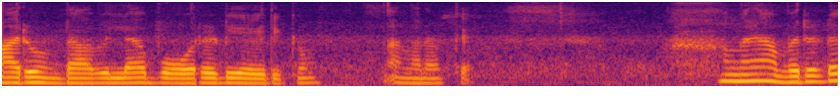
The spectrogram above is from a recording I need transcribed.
ആരും ഉണ്ടാവില്ല ബോറടി ആയിരിക്കും അങ്ങനെയൊക്കെ. അങ്ങനെ അവരുടെ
